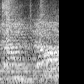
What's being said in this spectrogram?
na na.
